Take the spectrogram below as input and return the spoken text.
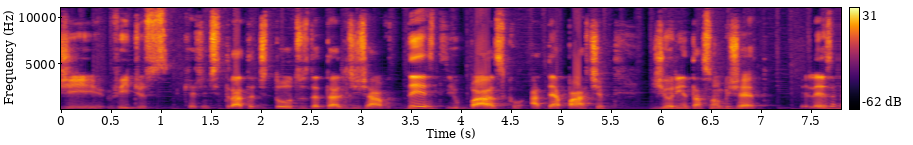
de vídeos que a gente trata de todos os detalhes de Java, desde o básico até a parte de orientação a objeto, beleza?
